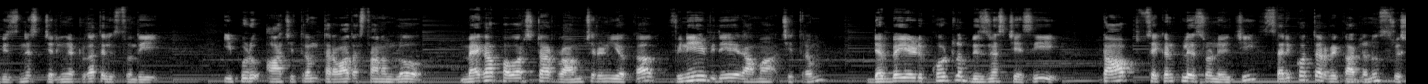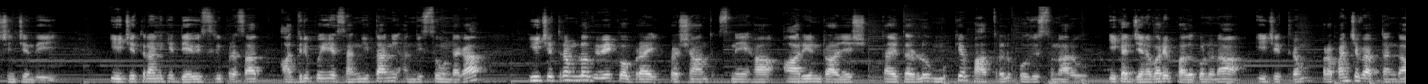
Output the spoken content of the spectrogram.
బిజినెస్ జరిగినట్లుగా తెలుస్తుంది. ఇప్పుడు ఆ చిత్రం తర్వాత స్థానంలో mega power star Ram Charan యొక్క వినయ విదే రామ చిత్రం డెబ్బై ఏడు కోట్ల బిజినెస్ చేసి టాప్ సెకండ్ ప్లేస్లో నిలిచి సరికొత్త రికార్డులను సృష్టించింది. ఈ చిత్రానికి దేవిశ్రీ ప్రసాద్ అదిరిపోయే సంగీతాన్ని అందిస్తూ ఉండగా ఈ చిత్రంలో వివేక్ ఓబ్రాయ్ ప్రశాంత్ స్నేహ ఆర్యన్ రాజేష్ తదితరులు ముఖ్య పాత్రలు పోషిస్తున్నారు. ఇక జనవరి పదకొండున ఈ చిత్రం ప్రపంచవ్యాప్తంగా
